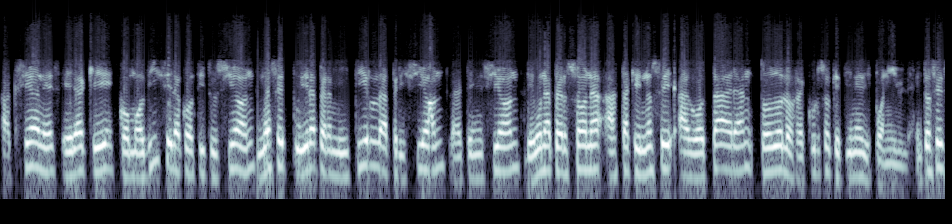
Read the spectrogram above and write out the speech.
acciones era que, como dice la Constitución, no se pudiera permitir la prisión, la detención de una persona hasta que no se agotaran todos los recursos que tiene disponibles. Entonces,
